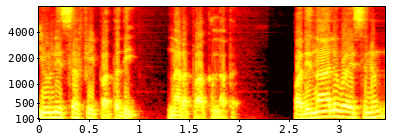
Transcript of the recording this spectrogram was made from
യൂണിസെഫ് ഈ പദ്ധതി നടപ്പാക്കുന്നത്. പതിനാല് വയസ്സിനും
